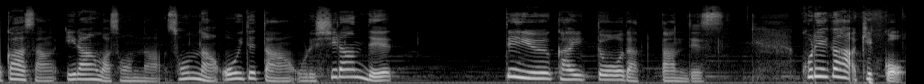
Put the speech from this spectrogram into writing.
お母さんいらんわそんな。そんなん置いてたん俺知らんでっていう回答だったんです。これが結構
